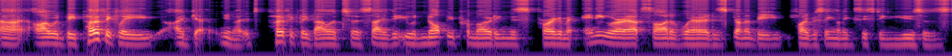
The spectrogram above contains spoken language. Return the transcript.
Uh, I would be perfectly, I get, you know, it's perfectly valid to say that you would not be promoting this program anywhere outside of where it is going to be focusing on existing users.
